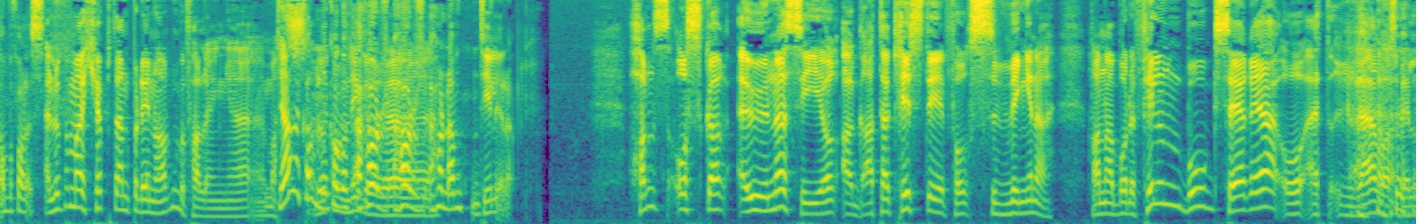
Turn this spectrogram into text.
Anbefales. Jeg lurer på om jeg har kjøpt den på din anbefaling, eh, Mats. Ja, det kan, det kan godt. Jeg har, har, har nevnt den tidligere. Hans Oskar Aune sier Agatha Christie for svingende. Han har både film, bok, serie og et ræva spill.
